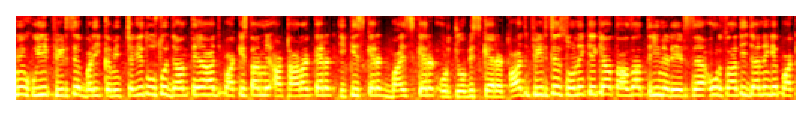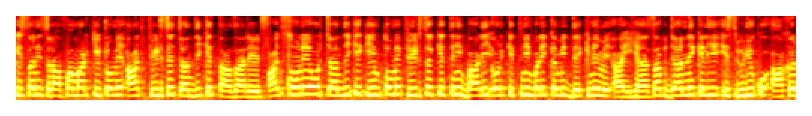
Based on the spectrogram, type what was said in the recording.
में हुई फिर से बड़ी कमी। चलिए दोस्तों, जानते हैं आज पाकिस्तान में 18 कैरेट 21 कैरेट 22 कैरेट और 24 कैरेट। आज फिर से सोने के क्या ताज़ा तीन रेट्स हैं और साथ ही जानेंगे पाकिस्तानी सराफा मार्केटों में आज फिर से चांदी के ताज़ा रेट्स। आज सोने और चांदी की कीमतों में फिर से कितनी बड़ी और कितनी बड़ी कमी देखने में आई है, सब जानने के लिए इस वीडियो को आखिर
